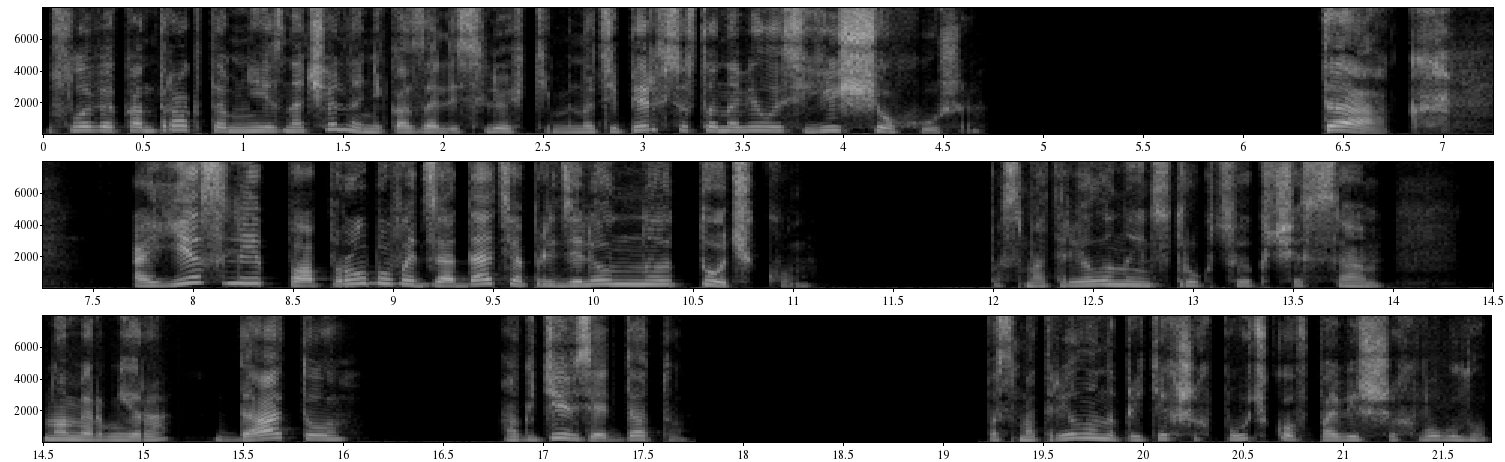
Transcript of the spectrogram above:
Условия контракта мне изначально не казались легкими, но теперь все становилось еще хуже. Так, а если попробовать задать определенную точку? Посмотрела на инструкцию к часам. Номер мира, дату. А где взять дату? Посмотрела на притихших паучков, повисших в углу.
